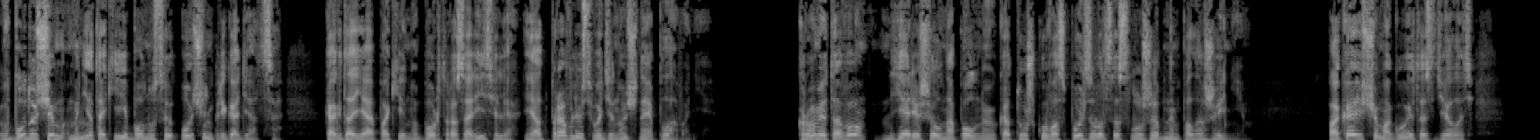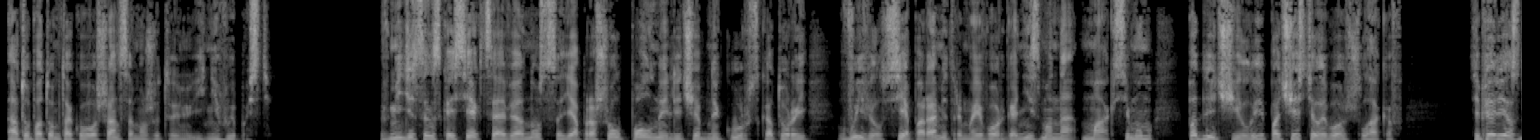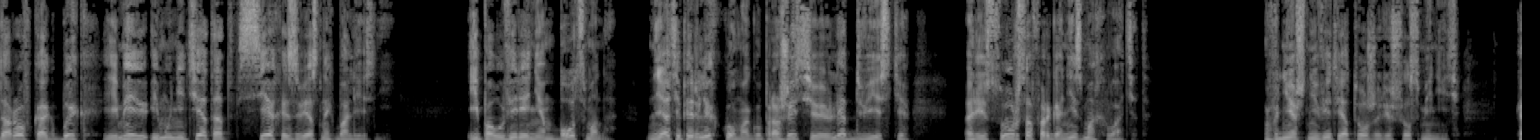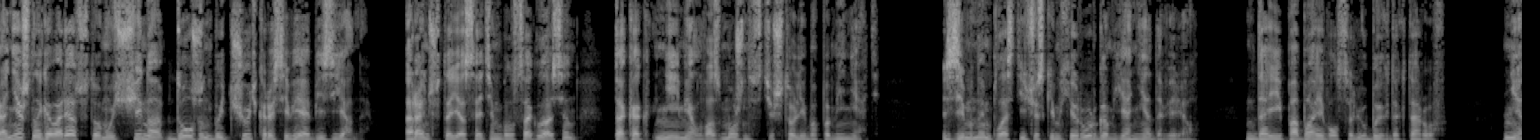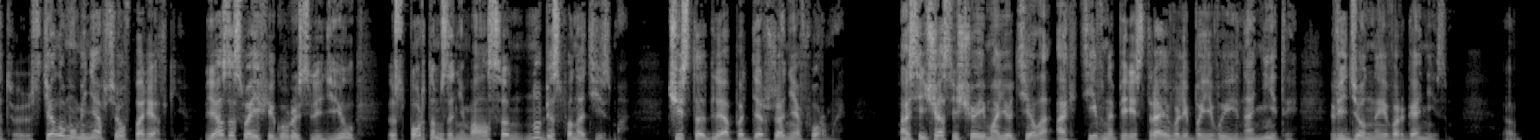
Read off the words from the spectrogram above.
В будущем мне такие бонусы очень пригодятся, когда я покину борт Разорителя и отправлюсь в одиночное плавание. Кроме того, я решил на полную катушку воспользоваться служебным положением. Пока еще могу это сделать, а то потом такого шанса может и не выпасть. В медицинской секции авианосца я прошел полный лечебный курс, который вывел все параметры моего организма на максимум, подлечил и почистил его от шлаков — Теперь я здоров как бык имею иммунитет от всех известных болезней. И по уверениям боцмана, я теперь легко могу прожить лет 200. Ресурсов организма хватит. Внешний вид я тоже решил сменить. Конечно, говорят, что мужчина должен быть чуть красивее обезьяны. Раньше-то я с этим был согласен, так как не имел возможности что-либо поменять. Земным пластическим хирургам я не доверял. Да и побаивался любых докторов. Нет, с телом у меня все в порядке. Я за своей фигурой следил, спортом занимался, но без фанатизма. Чисто для поддержания формы. А сейчас еще и мое тело активно перестраивали боевые наниты, введенные в организм.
